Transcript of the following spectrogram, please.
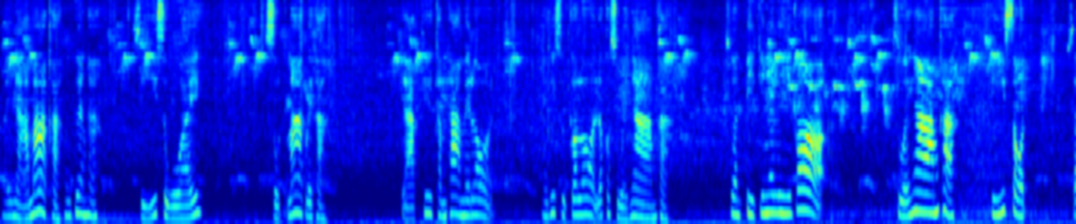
ใบหนามากค่ะเพื่อนๆค่ะ สีสวย สดมากเลยค่ะ จากที่ทำท่าไม่รอด ในที่สุดก็รอดแล้วก็สวยงามค่ะ ส่วนปีกกินนารีก็สวยงามค่ะ สีสด ใส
